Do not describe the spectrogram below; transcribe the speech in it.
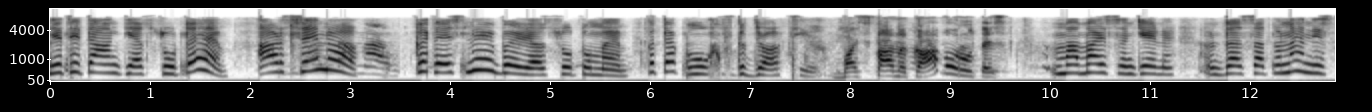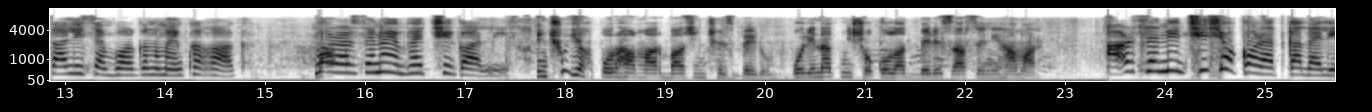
Եթե տանք ես սուտեմ, Արսենը կտեսնի բեր ես սուտում եմ, կտա գլուխ գջարդի։ բայց տանը կա որ ուտես Մամայս ընկերը դասատունեն իս տալիս եմ, որ գնում եմ քաղաք։ Որ Արսենը իմ հետ չի գալիս։ Ինչու եղբոր համար բաժին չես բերում։ Օրինակ մի շոկոլադ բերես Արսենի համար։ Արսենին չի շոկոլադ կալելի,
